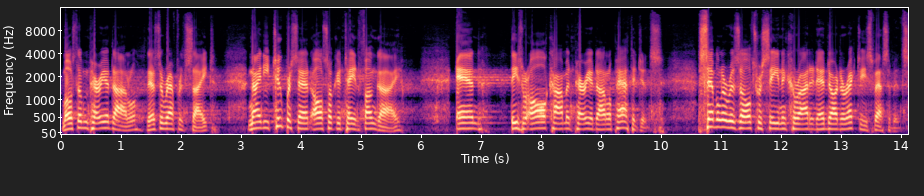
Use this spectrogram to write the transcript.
most of them periodontal. There's the reference site. 92% also contained fungi, and these were all common periodontal pathogens. Similar results were seen in carotid endarterectomy specimens.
